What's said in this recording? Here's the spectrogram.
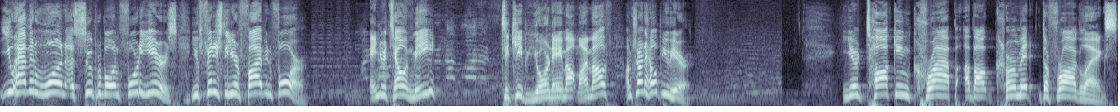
You haven't won a Super Bowl in 40 years. You finished the year 5 and 4. And you're telling me to keep your name out my mouth? I'm trying to help you here. You're talking crap about Kermit the Frog Legs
